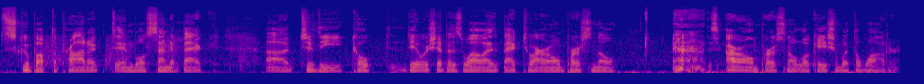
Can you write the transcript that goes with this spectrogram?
scoop up the product, and we'll send it back uh, to the Coke dealership as well as back to our own personal our own personal location with the water.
